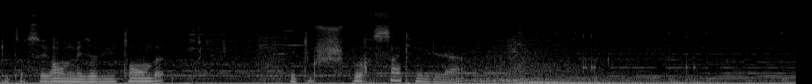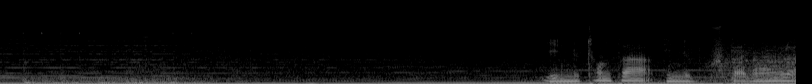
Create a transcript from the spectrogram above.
« 14 secondes, mes obus tombent. Et touche pour 5000 Il ne tourne pas, il ne bouge pas d'angle.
